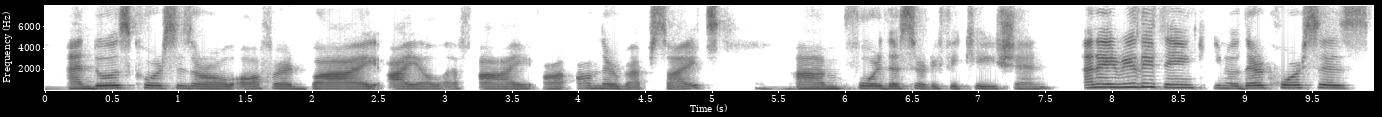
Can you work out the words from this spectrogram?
Mm-hmm. And those courses are all offered by ILFI on, their website mm-hmm. um, for the certification. And I really think, you know, their courses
